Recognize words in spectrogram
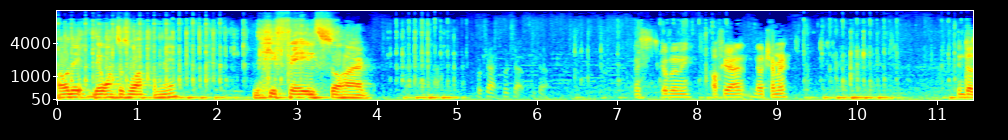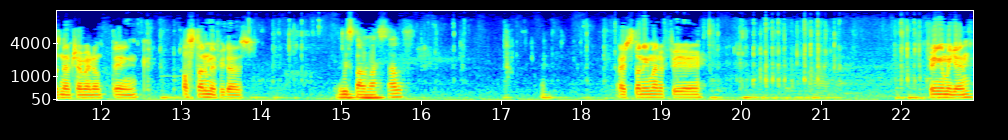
Oh, they, they want to swap me. He failed so hard. Go boomy. Off your ant. No tremor. He doesn't have tremor, I don't think. I'll stun him if he does. Dispel myself. Alright, stunning him out of fear. Bring him again.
